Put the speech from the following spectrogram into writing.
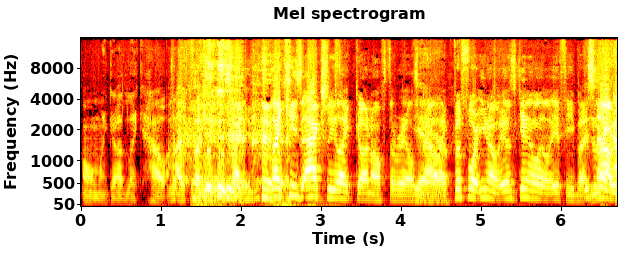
"Oh my god, like how how fucking like like he's actually like gone off the rails Yeah, now." yeah. Like before, you know, it was getting a little iffy, but This is now like he's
